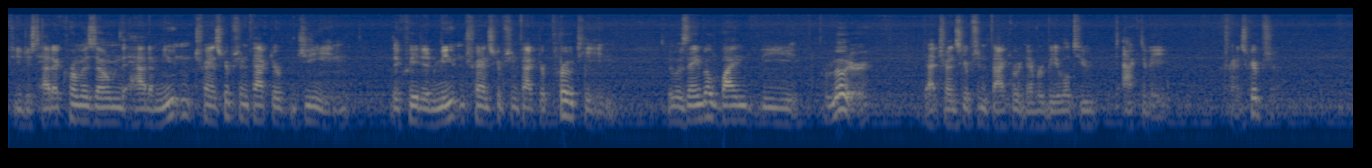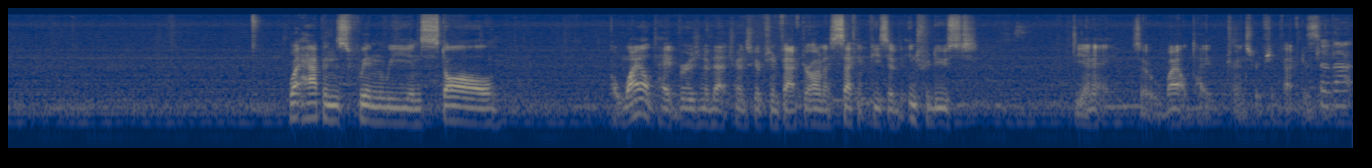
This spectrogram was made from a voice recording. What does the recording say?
If you just had a chromosome that had a mutant transcription factor gene that created a mutant transcription factor protein that was able to bind the promoter, that transcription factor would never be able to activate transcription. What happens when we install a wild type version of that transcription factor on a second piece of introduced DNA? So, wild type transcription factor. So that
